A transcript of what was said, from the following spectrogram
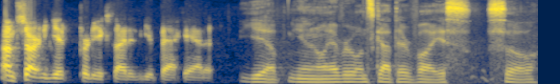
I'm starting to get pretty excited to get back at it. Yep, you know, everyone's got their vice. So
